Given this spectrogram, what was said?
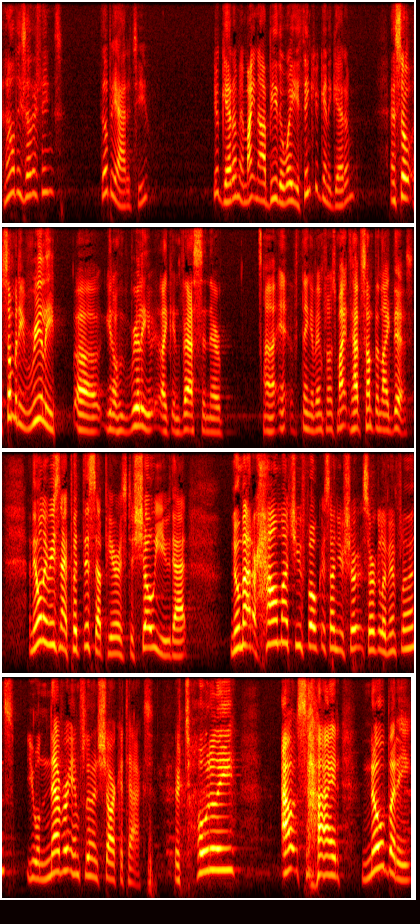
And all these other things, they'll be added to you. You'll get them. It might not be the way you think you're going to get them. And so somebody really, uh, you know, who really like invests in their uh, thing of influence might have something like this. And the only reason I put this up here is to show you that no matter how much you focus on your circle of influence, you will never influence shark attacks. They're totally outside. Nobody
